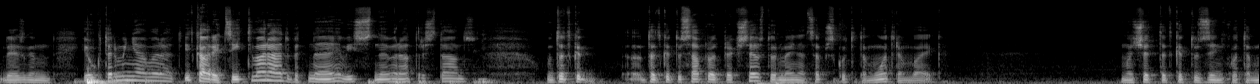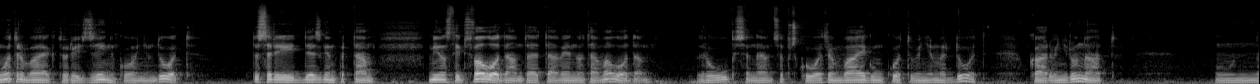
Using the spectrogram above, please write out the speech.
diezgan ilgtermiņā varētu. It kā arī citi varētu, bet nē, visus nevar atrast tādus. Un tad, kad, tad, kad tu saproti priekš sevis, tur mēģināt saprast, ko tam otram vajag. Man šķiet, tad, kad tu zini, ko tam otram vajag, tu arī zini, ko viņam dot. Tas arī diezgan par tām mīlestības valodām, tā ir tā viena no tām valodām. Rūpes, un saprast, ko otram vajag un ko tu viņam var dot, kā ar viņu runāt un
